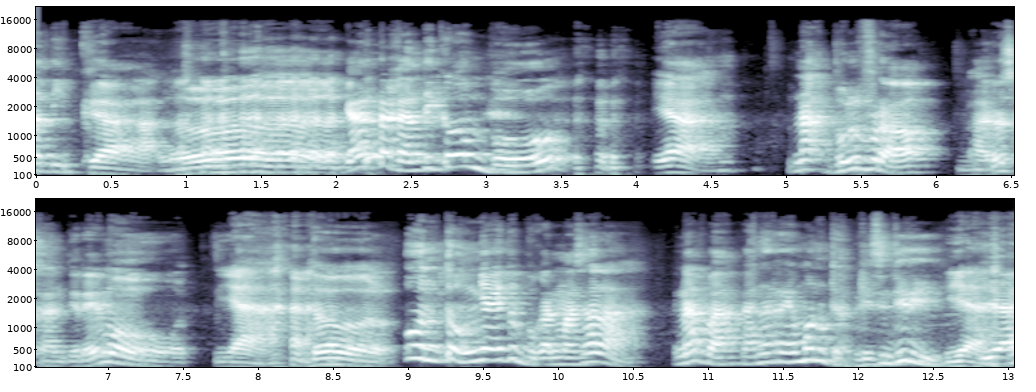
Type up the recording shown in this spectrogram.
ketiga. Loh, karena ganti combo, ya. Nak bullfrog harus ganti remote. Ya. Betul. Untungnya itu bukan masalah. Kenapa? Karena remote udah beli sendiri. Iya. Ya.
